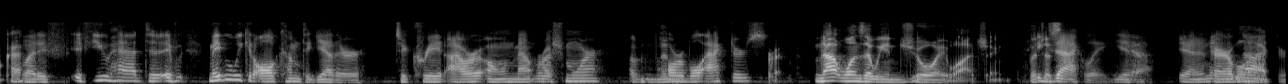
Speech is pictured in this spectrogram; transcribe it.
Okay. But if if you had to, if maybe we could all come together to create our own Mount Rushmore of the, horrible actors. Right. Not ones that we enjoy watching, but exactly. Just, yeah. Yeah. yeah terrible not, actor.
